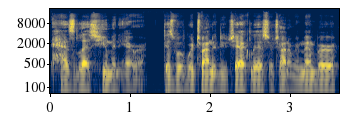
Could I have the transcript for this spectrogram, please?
has less human error. Because when we're trying to do checklists or trying to remember,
